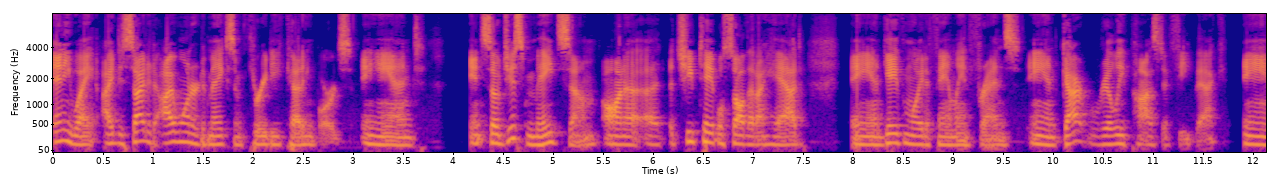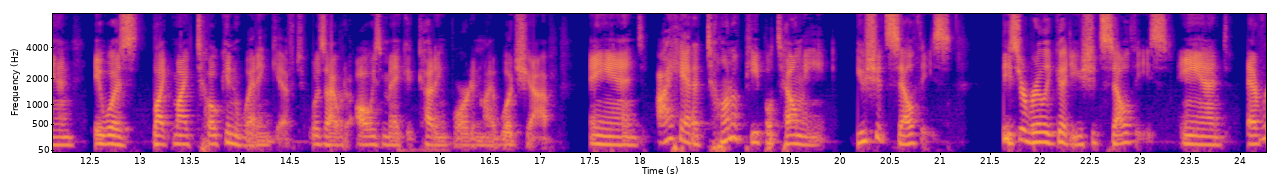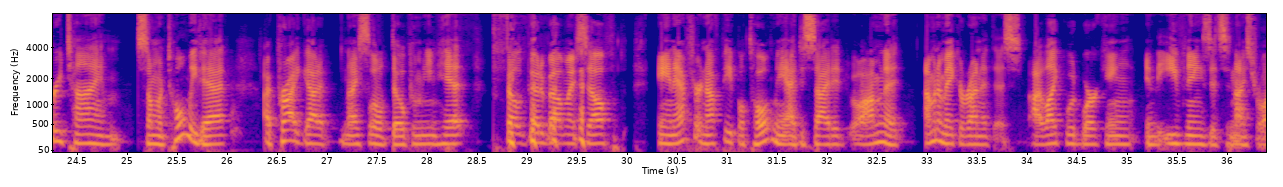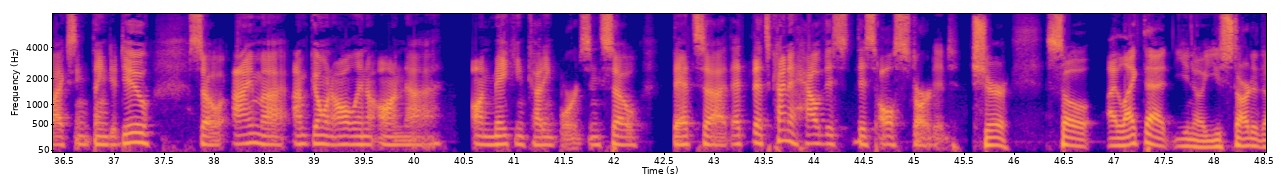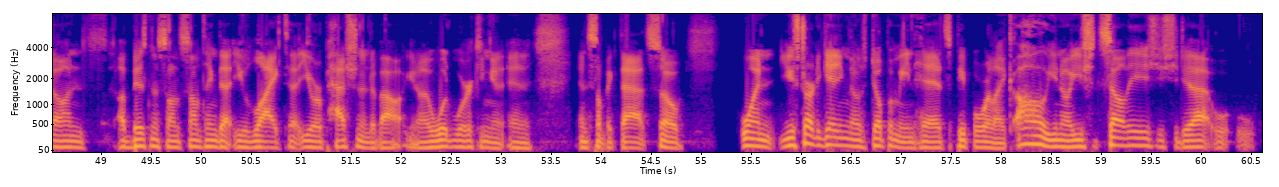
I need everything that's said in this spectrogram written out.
anyway, I decided I wanted to make some 3D cutting boards and, and so just made some on a, a cheap table saw that I had and gave them away to family and friends and got really positive feedback. And it was like my token wedding gift was I would always make a cutting board in my wood shop. And I had a ton of people tell me, you should sell these these are really good. You should sell these. And every time someone told me that, I probably got a nice little dopamine hit, felt good about myself. And after enough people told me, I decided, well, I'm going to, I'm going to make a run at this. I like woodworking in the evenings. It's a nice, relaxing thing to do. So I'm, uh, I'm going all in on, uh, on making cutting boards. And so that's uh, that that's kind of how this this all started. Sure. So I like that you know you started on a business on something that you liked that you were passionate about, you know, woodworking and and, and stuff like that. So when you started getting those dopamine hits, people were like, "Oh, you know, you should sell these. You should do that."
